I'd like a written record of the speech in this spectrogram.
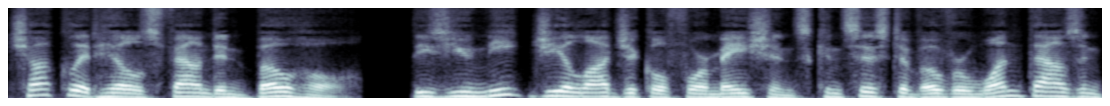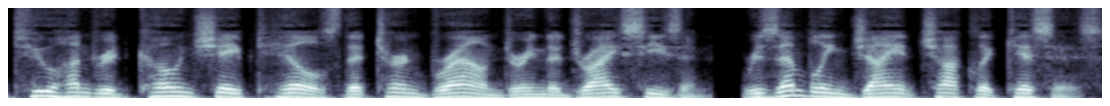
Chocolate Hills found in Bohol. These unique geological formations consist of over 1,200 cone-shaped hills that turn brown during the dry season, resembling giant chocolate kisses.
